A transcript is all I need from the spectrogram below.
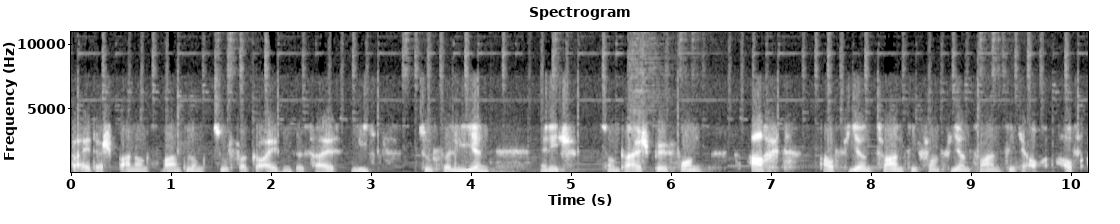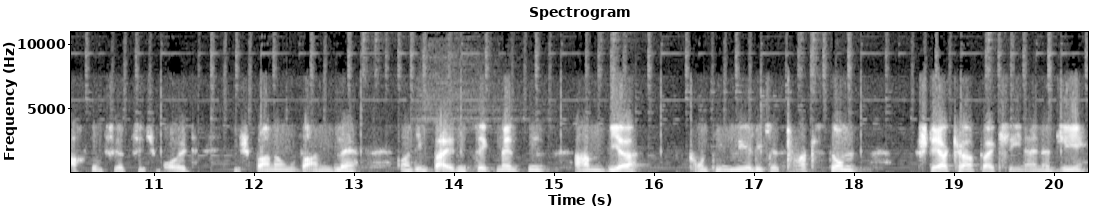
bei der Spannungswandlung zu vergeuden. Das heißt, nichts zu verlieren, wenn ich zum Beispiel von 8 auf 24, von 24 auch auf 48 Volt die Spannung wandle. Und in beiden Segmenten haben wir kontinuierliches Wachstum, stärker bei Clean Energy,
